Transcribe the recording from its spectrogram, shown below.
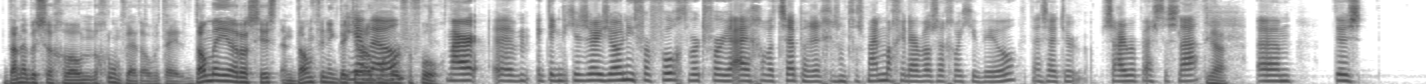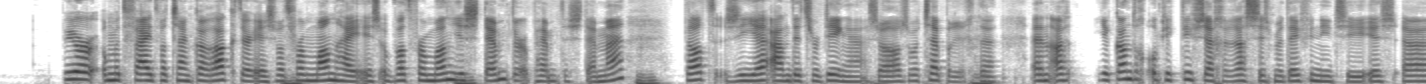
dan hebben ze gewoon de grondwet overtreden. Dan ben je een racist en dan vind ik dat je dan ook nog Jawel. wordt vervolgd. Maar ehm, ik denk dat je sowieso niet vervolgd wordt voor je eigen WhatsApp-berichtjes. Want volgens mij mag je daar wel zeggen wat je wil. Tenzij het er op cyberpesten slaat. Ja, Ehm, dus puur om het feit wat zijn karakter is, wat Mhm. voor man hij is, op wat voor man je Mhm. stemt door op hem te stemmen, mhm. dat zie je aan dit soort dingen, zoals WhatsApp-berichten. En als, je kan toch objectief zeggen, racisme, definitie, is eh,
